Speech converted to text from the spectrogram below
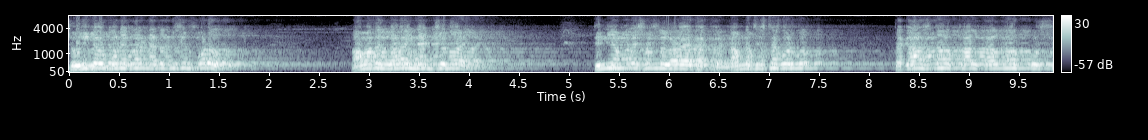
যদি কেউ মনে করেন এত কিছুর পরেও আমাদের লড়াই ন্যায্য নয়, তিনি আমাদের সঙ্গে লড়াই থাকবেন আমরা চেষ্টা করব তাকে আজ না হোক কাল কাল না হোক পরশু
